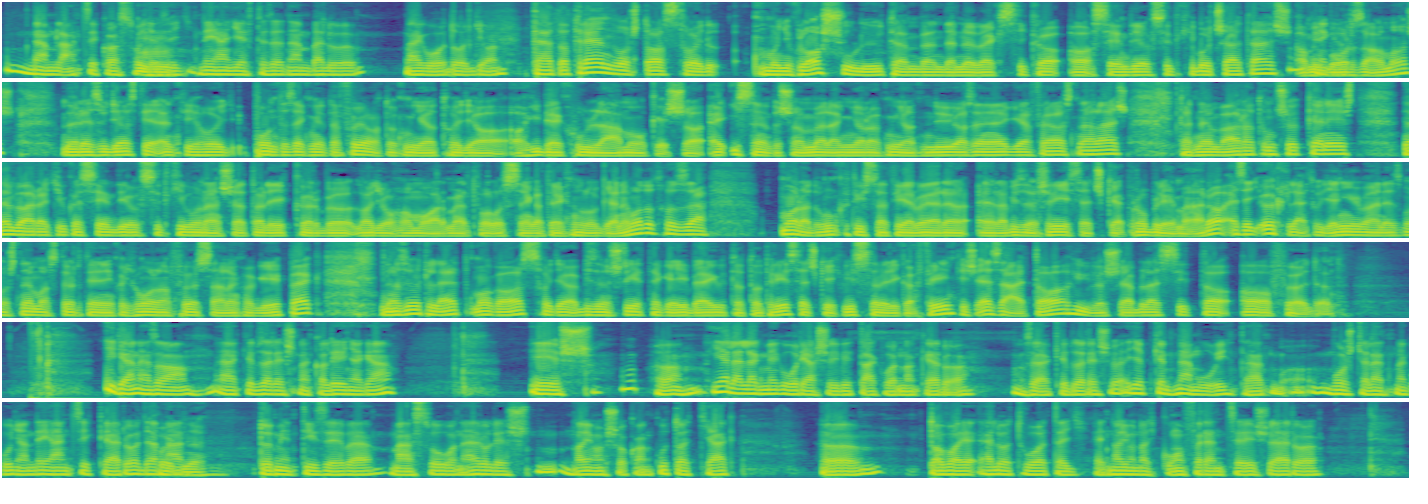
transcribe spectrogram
nem látszik az, hogy ez mhm. egy néhány évtizeden belül megoldódjon. Tehát a trend most az, hogy mondjuk lassul ütemben, de növekszik a, a széndiokszid kibocsátás, ami Igen. borzalmas, mert ez ugye azt jelenti, hogy pont ezek miatt a folyamatok miatt, hogy a, a hideg hullámok és a iszonyatosan meleg nyarak miatt nő az energiafelhasználás, tehát nem várhatunk csökkenést, nem várhatjuk a széndiokszid kivonását a légkörből nagyon hamar, mert valószínűleg a technológia nem adott hozzá maradunk visszatérve erre, erre a bizonyos részecske problémára. Ez egy ötlet, ugye nyilván ez most nem az történik, hogy holnap felszállnak a gépek, de az ötlet maga az, hogy a bizonyos rétegeibe eljutatott részecskék visszaverik a fényt, és ezáltal hűvösebb lesz itt a, a Földön. Igen, ez a elképzelésnek a lényege, és jelenleg még óriási viták vannak erről az elképzelésről. Egyébként nem új, tehát most jelent meg ugyan néhány cikk erről, de hogy már ne több mint tíz éve már szó van erről, és nagyon sokan kutatják. Tavaly előtt volt egy, egy nagyon nagy konferencia is erről,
